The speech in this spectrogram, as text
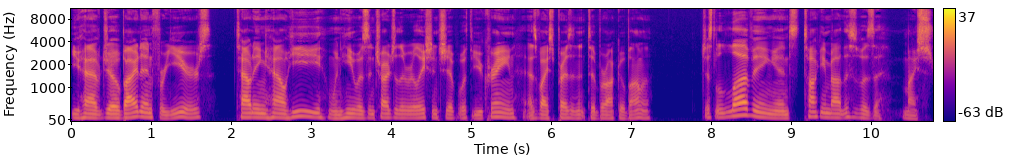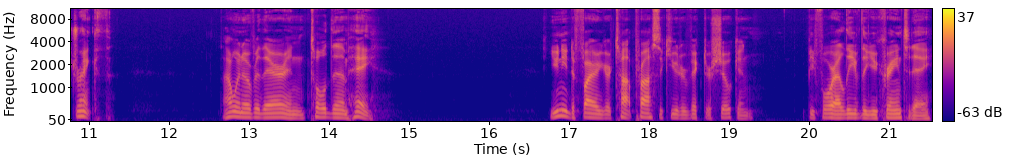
you have Joe Biden for years touting how he, when he was in charge of the relationship with Ukraine as vice president to Barack Obama, just loving and talking about this was a, my strength. I went over there and told them, hey, you need to fire your top prosecutor, Victor Shokin, before I leave the Ukraine today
